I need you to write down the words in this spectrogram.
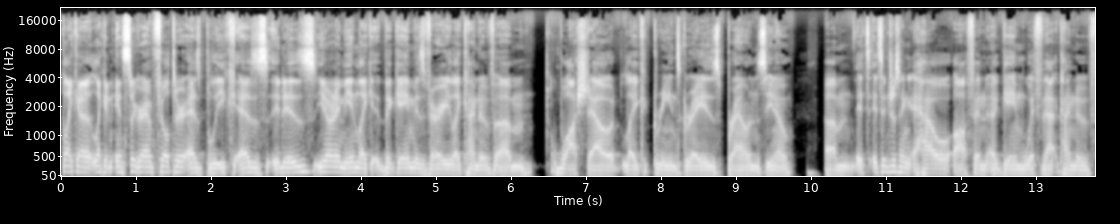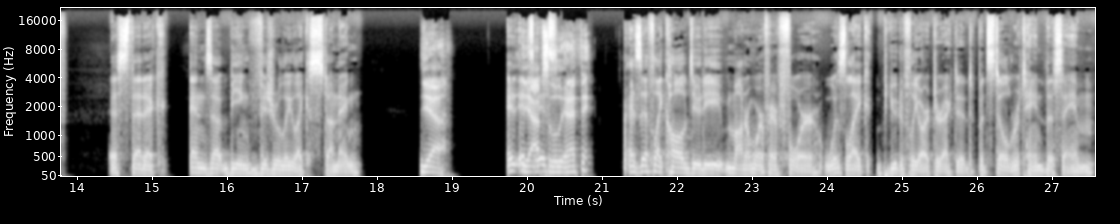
like a like an Instagram filter as bleak as it is, you know what I mean? Like the game is very like kind of um washed out like greens, grays, browns, you know. Um it's it's interesting how often a game with that kind of aesthetic ends up being visually like stunning. Yeah. It, it's, yeah, absolutely. and I think as if like Call of Duty Modern Warfare 4 was like beautifully art directed, but still retained the same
